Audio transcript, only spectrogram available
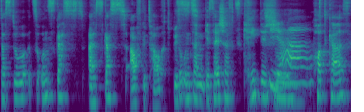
dass du zu uns Gast, als Gast aufgetaucht bist. Zu unserem gesellschaftskritischen Ja. Podcast.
